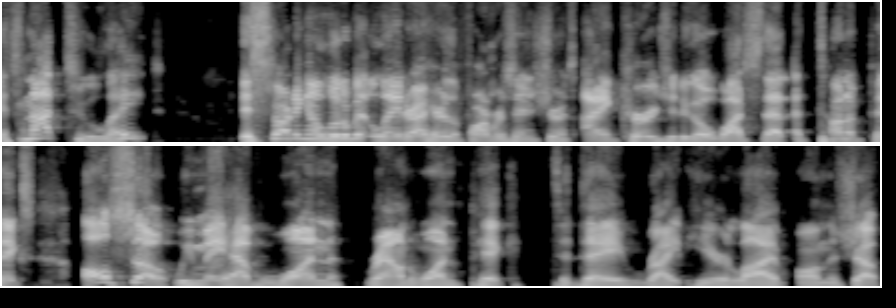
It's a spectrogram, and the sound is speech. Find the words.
It's not too late. It's starting a little bit later. I hear the Farmers Insurance. I encourage you to go watch that. A ton of picks. Also, we may have one round one pick today, right here live on the show.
